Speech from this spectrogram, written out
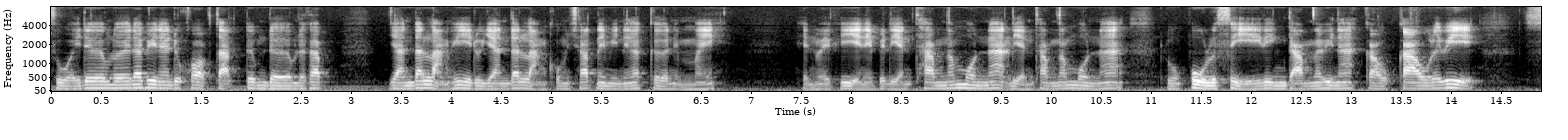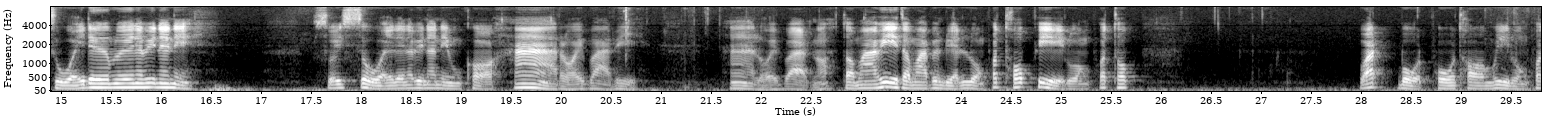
สวยเดิมเลยนะพี่นะดูขอบตัดเดิมๆเลยครับ ยันด้านหลังพี่ดูยันด้านหลังคมชัดในมีเนื้อเกินเห็นไหมเห็นไหมพี่นี่เป็นเหรียญทำน้ำมนต์นะเหรียญทำน้ำมนต์นะหลวงปู่ฤาษีลิงดำนะพี่นะเก่าๆเลยพี่ สวยเดิมเลยนะพี่นะนี่สวยๆเลยนะพี่นะนี่ผมขอห้าร้อยบาทพี่ห้าร้อยบาทเนาะต่อมาพี่ต่อมาเป็นเหรียญหลวงพ่อทบพี่หลวงพ่อทบ วัดโบสถ์โพทองพี่หลวงพ่อ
